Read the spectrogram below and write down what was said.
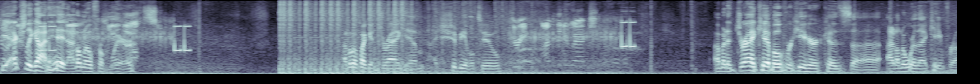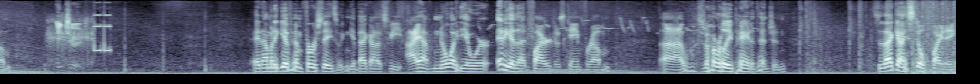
he actually got hit. I don't know from where. I don't know if I can drag him. I should be able to. I'm the new action. I'm gonna drag him over here because uh, I don't know where that came from, Injured. and I'm gonna give him first aid so we can get back on his feet. I have no idea where any of that fire just came from. Uh, I was not really paying attention. So that guy's still fighting.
